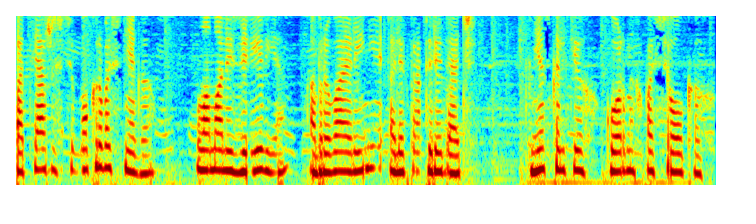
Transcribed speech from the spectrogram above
Под тяжестью мокрого снега ломались деревья, обрывая линии электропередач в нескольких горных поселках.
